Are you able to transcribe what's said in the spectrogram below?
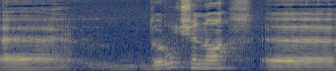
Е, Доручено, е,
